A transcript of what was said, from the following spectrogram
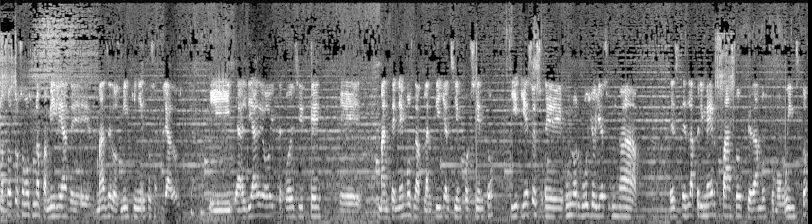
Nosotros somos una familia de más de 2.500 empleados y al día de hoy te puedo decir que eh, mantenemos la plantilla al 100% y, eso es eh, un orgullo y es una es, es la primer paso que damos como Wingstop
